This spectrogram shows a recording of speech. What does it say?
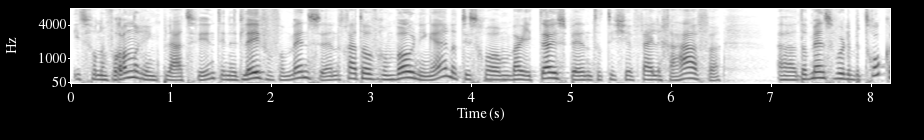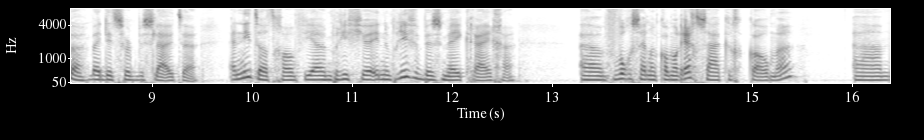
iets van een verandering plaatsvindt in het leven van mensen. En het gaat over een woning, hè, dat is gewoon waar je thuis bent, dat is je veilige haven. Uh, dat mensen worden betrokken bij dit soort besluiten. En niet dat gewoon via een briefje in een brievenbus meekrijgen. Uh, vervolgens zijn er ook allemaal rechtszaken gekomen. Uh, nou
